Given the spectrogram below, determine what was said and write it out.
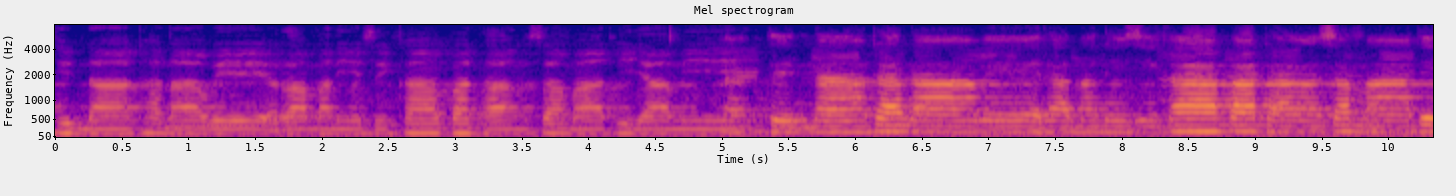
ทินนาธนาเวรามณีสิกขาปะทังสมาธิยามิอตินนาธนาเวรมณีสิกขาปะทังสมาธิ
